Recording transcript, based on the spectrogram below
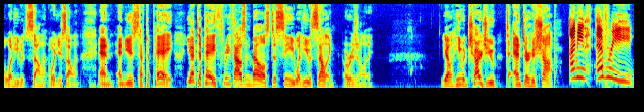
what he was selling, what you're selling, and and you just have to pay. You have to pay three thousand bells to see what he was selling originally. You know, he would charge you to enter his shop. I mean, every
